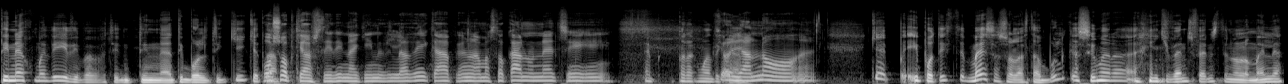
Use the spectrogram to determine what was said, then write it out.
την έχουμε δει ήδη βέβαια την, την, ε, την πολιτική. Και Πόσο τα... πιο αυστηρή να γίνει δηλαδή κάποιον να μας το κάνουν έτσι ε, πραγματικά. πιο λιανό. Ε. Και υποτίθεται μέσα σε όλα αυτά μπουλικα σήμερα η κυβέρνηση φέρνει στην Ολομέλεια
